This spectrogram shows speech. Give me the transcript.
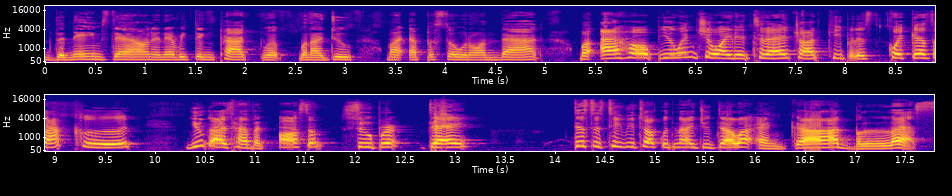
the names down and everything packed when I do my episode on that. But I hope you enjoyed it today. Tried to keep it as quick as I could. You guys have an awesome, super day. This is TV Talk with Nigel Della, and God bless.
